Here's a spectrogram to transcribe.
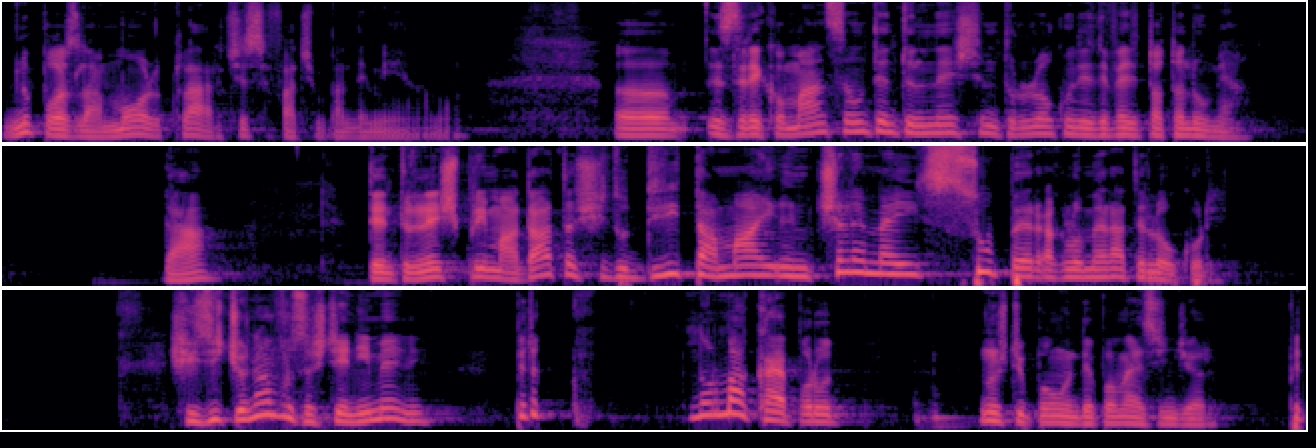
Nu poți la mall, clar, ce să faci în pandemie la mall? Uh, îți recomand să nu te întâlnești într-un loc unde te vede toată lumea. Da? te întâlnești prima dată și tu dita mai în cele mai super aglomerate locuri. Și zici, eu n-am vrut să știe nimeni. Păi, normal că ai apărut, nu știu pe unde, pe Messenger. Păi,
